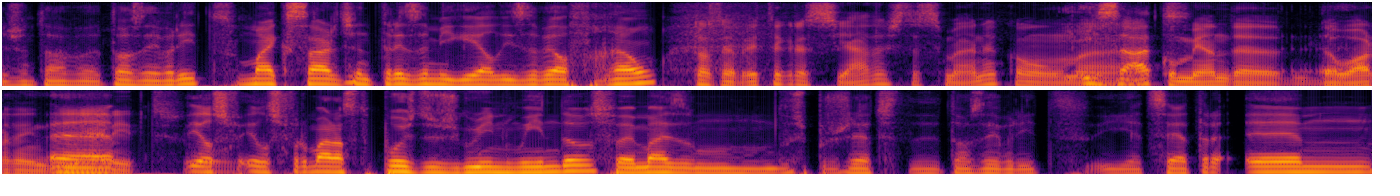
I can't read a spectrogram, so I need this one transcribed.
juntava Tosé Brito, Mike Sargent, Teresa Miguel e Isabel Ferrão. José Brito agraciado esta semana com uma Exato. comenda da Ordem de Mérito. Eles, eles formaram-se depois dos Green Windows, foi mais um dos projetos de Tosé Brito e etc. Em,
